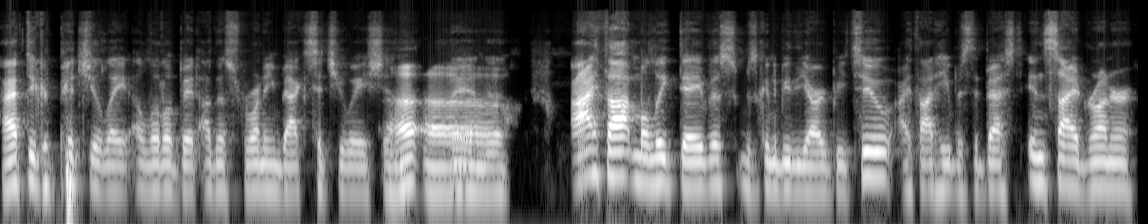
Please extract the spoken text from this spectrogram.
I have to capitulate a little bit on this running back situation. Uh-oh. I thought Malik Davis was going to be the RB2. I thought he was the best inside runner.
